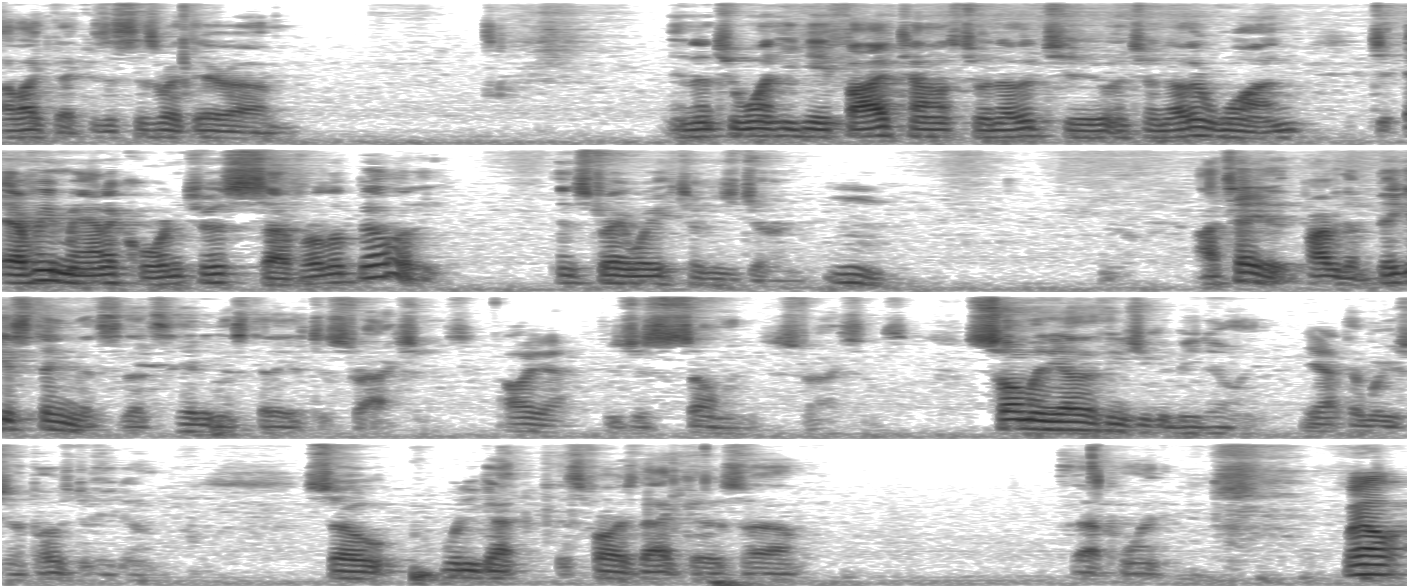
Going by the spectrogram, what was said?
I like that because it says right there, um, and unto one he gave five talents, to another two, and to another one, to every man according to his several ability. And straightway he took his journey. Mm. I tell you, probably the biggest thing that's that's hitting us today is distractions. Oh, yeah. There's just so many distractions, so many other things you could be doing Yep. than what you're supposed to be doing. So, what do you got as far as that goes? Uh, to that point, Well,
